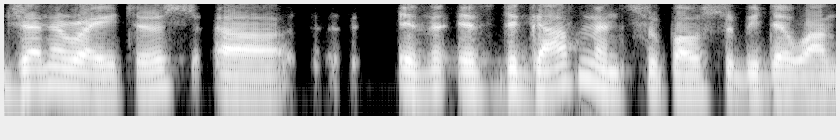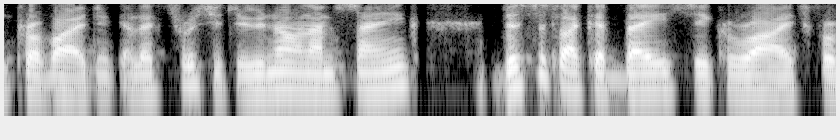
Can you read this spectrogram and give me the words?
generators uh, if if the government's supposed to be the one providing electricity? You know what I'm saying? This is like a basic right for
